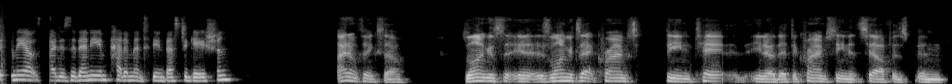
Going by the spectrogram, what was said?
on the outside, is it any impediment to the investigation? I don't think so. As long as as long as that crime scene tape, you know, that the crime scene itself has been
